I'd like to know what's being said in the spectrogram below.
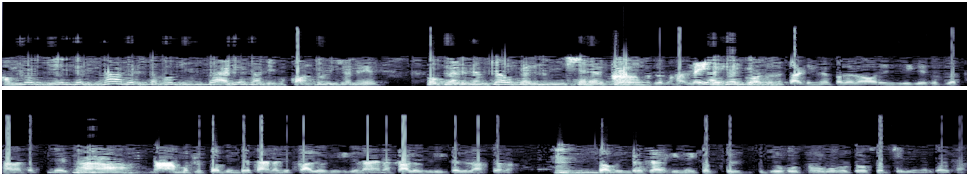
हम लोग गेम खेलते ना सब लोग गेम से आइडिया था कि कौन तो है। वो प्लेटिनम क्या वो प्लेटिनम शहर का हाँ, मतलब हाँ, नहीं। स्टार्टिंग में पता था ऑरेंज लीग ये सब जब था ना तब मेरे हाँ। नाम मतलब तब इंटरेस्ट आया ना जब कालोस लीग आया ना कालोस लीग का जो लास्ट हम्म, तब इंटरेस्ट आया कि नहीं सब कुछ जो हो तो वो हो तो सब चाहिए मेरे को ऐसा।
